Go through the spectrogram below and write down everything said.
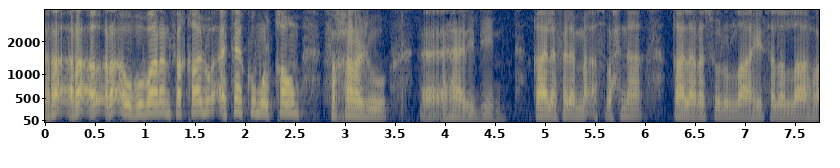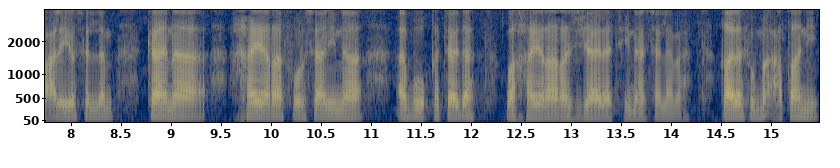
رأوا غبارا فقالوا أتاكم القوم فخرجوا آه، هاربين. قال فلما أصبحنا قال رسول الله صلى الله عليه وسلم كان خير فرساننا أبو قتادة وخير رجالتنا سلمة. قال ثم أعطاني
